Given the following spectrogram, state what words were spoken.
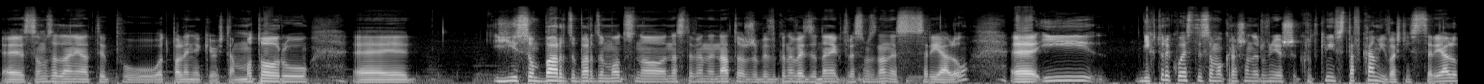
E, są zadania typu odpalenie jakiegoś tam motoru, e, i są bardzo, bardzo mocno nastawione na to, żeby wykonywać zadania, które są znane z serialu i Niektóre questy są okraszone również krótkimi wstawkami właśnie z serialu.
